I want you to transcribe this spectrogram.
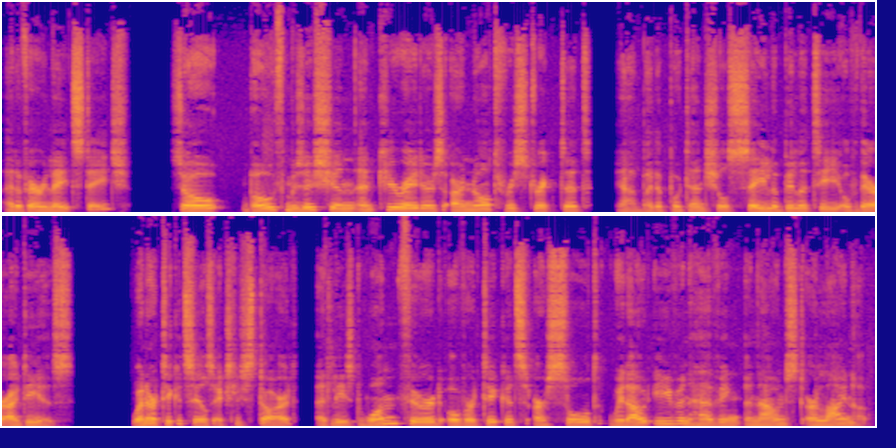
at a very late stage. So both musician and curators are not restricted yeah, by the potential saleability of their ideas. When our ticket sales actually start, at least one third of our tickets are sold without even having announced our lineup.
